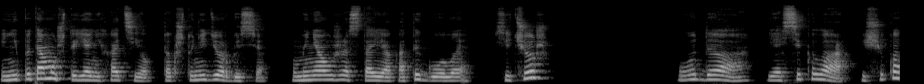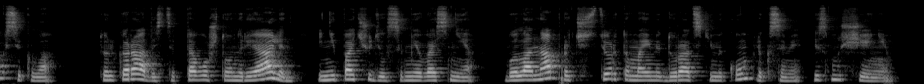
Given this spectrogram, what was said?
и не потому, что я не хотел, так что не дергайся. У меня уже стояк, а ты голая. Сечешь? О да, я секла, еще как секла. Только радость от того, что он реален и не почудился мне во сне, была напрочь стерта моими дурацкими комплексами и смущением.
